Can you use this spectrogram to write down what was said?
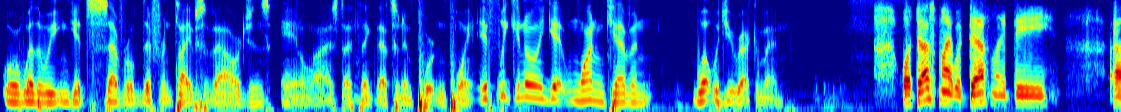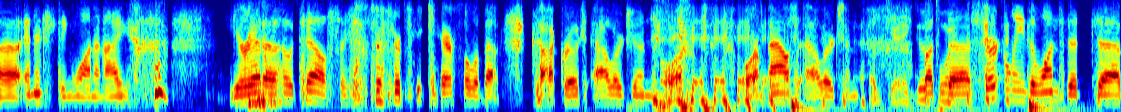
or whether we can get several different types of allergens analyzed. I think that's an important point. If we can only get one, Kevin, what would you recommend? Well, dust mite would definitely be uh, an interesting one, and I. You're at a hotel, so you better be careful about cockroach allergen or or mouse allergen. Okay, good but point. uh, certainly the ones that uh,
